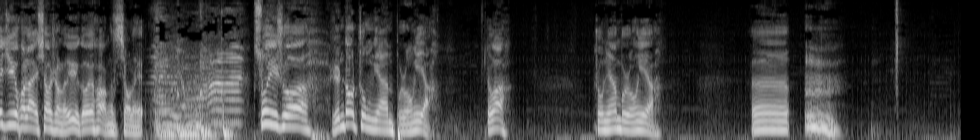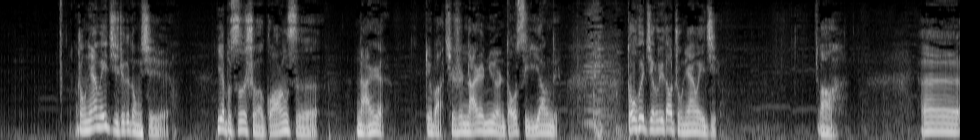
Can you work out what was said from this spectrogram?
位继续回来，笑声雷雨，各位好，我是小雷。所以说，人到中年不容易啊，对吧？中年不容易啊。嗯、中年危机这个东西，也不是说光是男人，对吧？其实男人、女人都是一样的，都会经历到中年危机。啊，呃，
